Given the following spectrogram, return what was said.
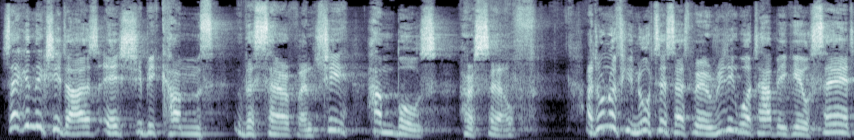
Second thing she does is she becomes the servant. She humbles herself. I don't know if you notice as we were reading what Abigail said,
